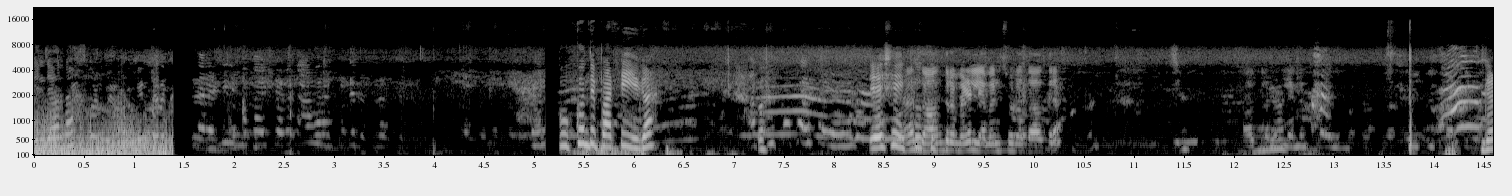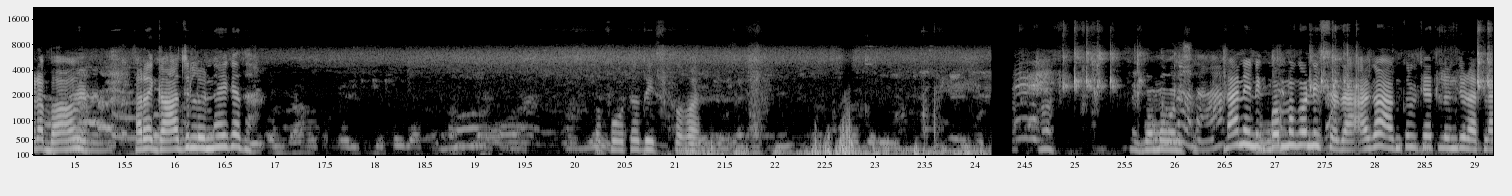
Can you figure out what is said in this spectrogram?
ఏం చేయాలా? కుక్కుంది పట్టి ఇక లెమన్ సోడా తాగుతారా? గడ బాగా. అరే గాజులు ఉన్నాయి కదా. ఫోటో తీసుకోవాలి. బొమ్మ కొనిస్తా. నాని నీకు బొమ్మ కొనిస్తుందా? అగా అంకుల్ చేతులు ఉంది చూడు అట్లా.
